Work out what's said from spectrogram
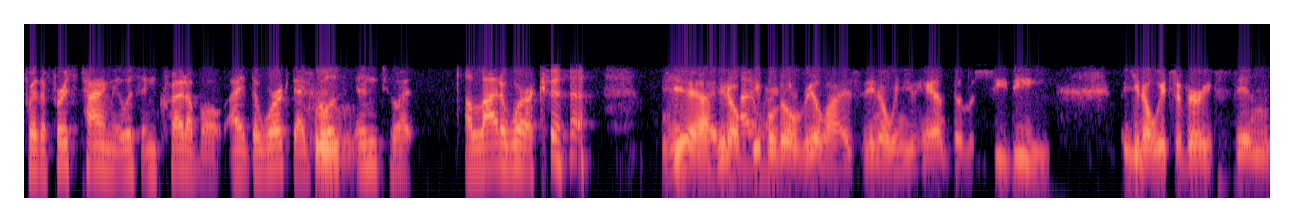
for the first time. It was incredible. I, the work that goes Hmm. into it, a lot of work. Yeah, you know, people don't realize, you know, when you hand them a CD, you know, it's a very thin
